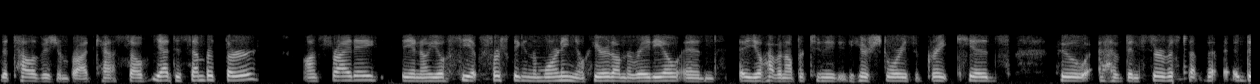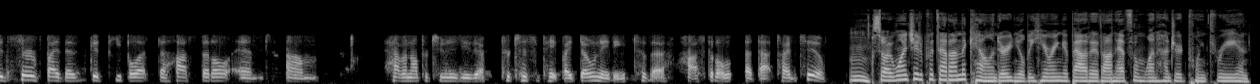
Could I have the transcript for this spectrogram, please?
the television broadcast. So yeah, December 3rd on Friday, you know you'll see it first thing in the morning. You'll hear it on the radio, and uh, you'll have an opportunity to hear stories of great kids who have been serviced been served by the good people at the hospital and um, have an opportunity to participate by donating to the hospital at that time too. Mm, so I want you to put that on the calendar, and you'll be hearing about it on FM 100.3 and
